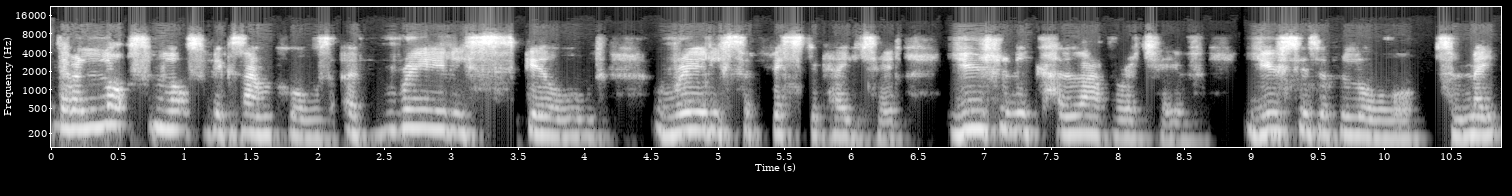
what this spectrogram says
There are lots and lots of examples of really skilled, really sophisticated, usually collaborative uses of law to make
